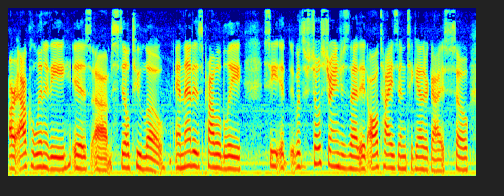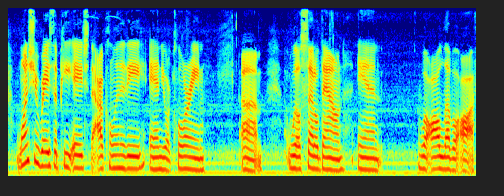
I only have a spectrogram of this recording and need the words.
our alkalinity is um, still too low. And that is probably, see, it, it what's so strange is that it all ties in together, guys. So once you raise the pH, the alkalinity, and your chlorine um, will settle down and will all level off.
